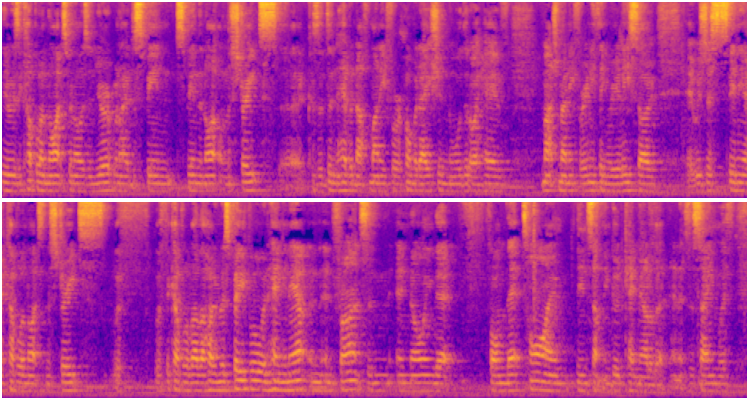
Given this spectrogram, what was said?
there was a couple of nights when I was in Europe when I had to spend spend the night on the streets because I didn't have enough money for accommodation, nor did I have much money for anything really. So it was just spending a couple of nights in the streets with with a couple of other homeless people and hanging out in, in France and, and knowing that from that time then something good came out of it. And it's the same with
